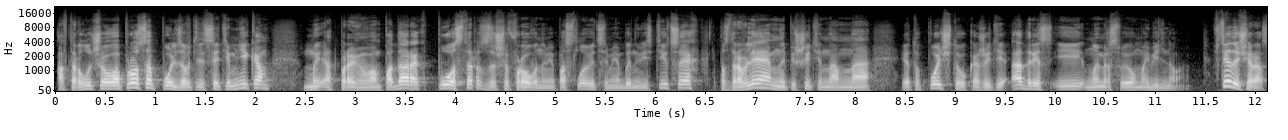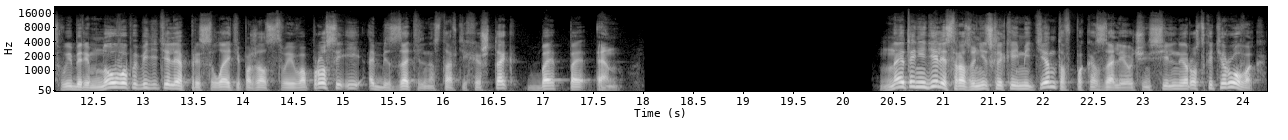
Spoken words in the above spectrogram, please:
Автор лучшего вопроса, пользователь с этим ником, мы отправим вам подарок, постер с зашифрованными пословицами об инвестициях. Поздравляем, напишите нам на эту почту, укажите адрес и номер своего мобильного. В следующий раз выберем нового победителя. Присылайте, пожалуйста, свои вопросы и обязательно ставьте хэштег БПН. На этой неделе сразу несколько эмитентов показали очень сильный рост котировок.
